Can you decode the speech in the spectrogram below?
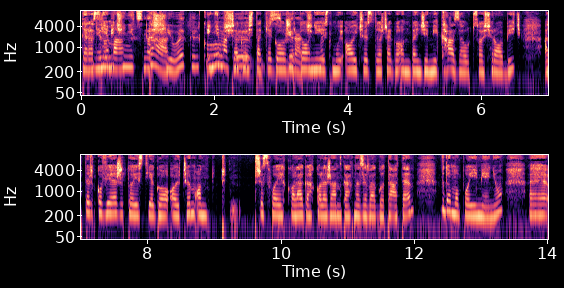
teraz Nie nie, robicie ma nic na tak, siłę, tylko i nie ma czegoś takiego, że to nie tak? jest mój ojciec, dlaczego on będzie mi kazał coś robić, a tylko wie, że to jest jego ojczym. On przy swoich kolegach, koleżankach nazywa go tatem, w domu po imieniu. E,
